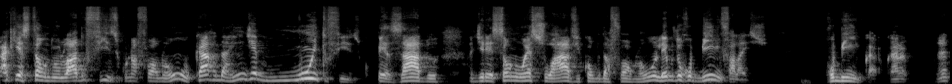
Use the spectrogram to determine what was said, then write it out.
a questão do lado físico na Fórmula 1, o carro da Indy é muito físico, pesado, a direção não é suave como da Fórmula 1. Eu lembro do Rubinho falar isso. Rubinho, cara, o cara né,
